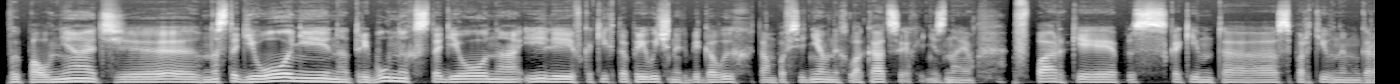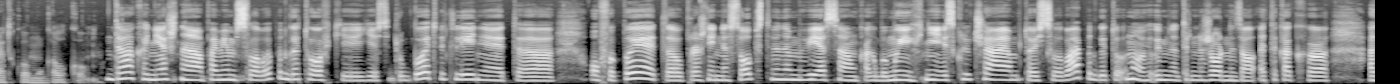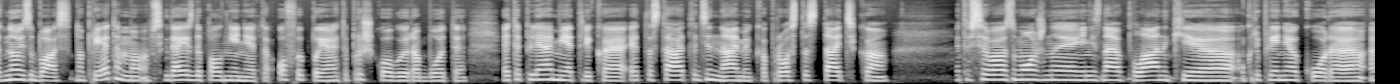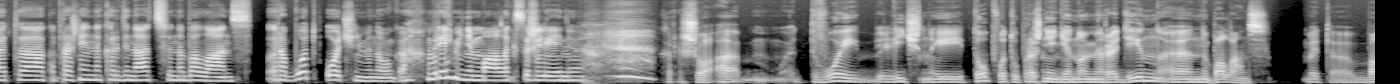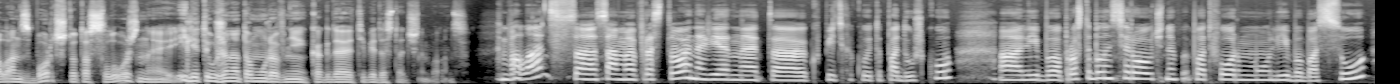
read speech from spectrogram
выполнять э, на стадионе, на трибунах стадиона или в каких-то привычных беговых там повседневных локациях, я не знаю, в парке с каким-то спортивным городком уголком. Да, конечно, помимо силовой подготовки есть и другое ответвление, это ОФП, это упражнения собственным весом, как бы мы их не исключаем, то есть силовая подготовка, ну, именно тренажерный зал, это как э, одно из баз, но при этом всегда есть дополнение это ОФП, это прыжковые работы, это плеометрика, это статодинамика, просто статика. Это всевозможные, я не знаю, планки, укрепление кора, это упражнения на координацию, на баланс. Работ очень много, времени мало, к сожалению. Хорошо. А твой личный топ, вот упражнение номер один э, на баланс? Это балансборд, что-то сложное? Или ты уже на том уровне, когда тебе достаточно баланса? Баланс а, самое простое, наверное, это купить какую-то подушку, а, либо просто балансировочную платформу, либо басу.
